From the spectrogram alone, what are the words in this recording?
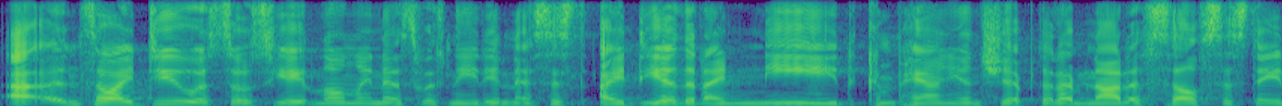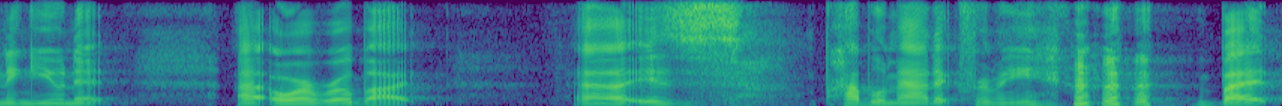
Uh, and so I do associate loneliness with neediness, this idea that I need companionship, that I'm not a self sustaining unit uh, or a robot uh, is problematic for me. but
